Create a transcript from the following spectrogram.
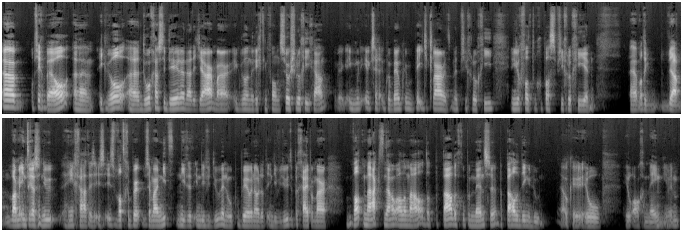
Ehm, op zich wel. Ehm, ik wil eh, door gaan studeren na dit jaar, maar ik wil in de richting van sociologie gaan. Ik, ik moet eerlijk zeggen, ik ben ook een beetje klaar met, met psychologie. In ieder geval toegepaste psychologie. En eh, wat ik, ja, waar mijn interesse nu heen gaat, is, is, is wat gebeurt, zeg maar, niet, niet het individu en hoe proberen we nou dat individu te begrijpen, maar wat maakt nou allemaal dat bepaalde groepen mensen bepaalde dingen doen? Ja, ook heel, heel algemeen,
